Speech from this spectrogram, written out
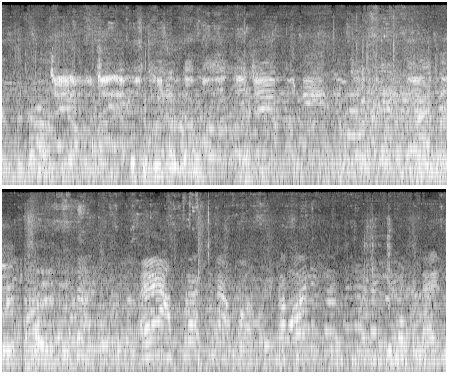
అప్పుడు వచ్చిన లైట్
